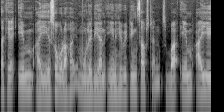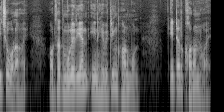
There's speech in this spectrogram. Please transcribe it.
তাকে এম এমআইএসও বলা হয় মুলেরিয়ান ইনহিবিটিং সাবস্ট্যান্স বা এম এমআইএইচও বলা হয়, অর্থাৎ মুলেরিয়ান ইনহিবিটিং হরমোন এটার ক্ষরণ হয়।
